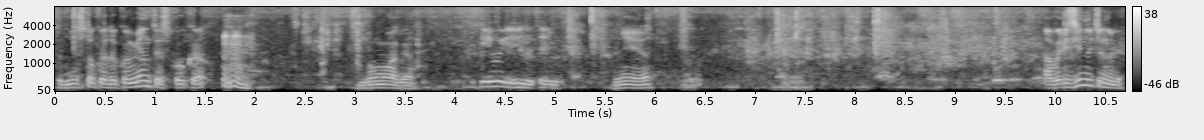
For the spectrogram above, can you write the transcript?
Тут не столько документы, сколько бумага. Теперь вы резину тянете. Нет. А вы резину тянули?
